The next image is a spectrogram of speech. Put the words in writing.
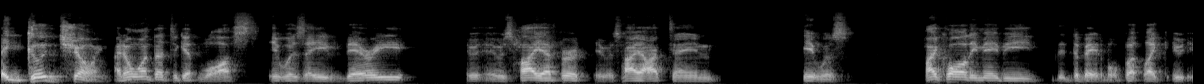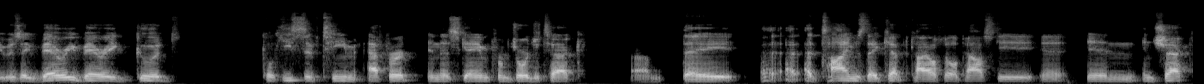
a good showing. I don't want that to get lost. It was a very it, it was high effort, it was high octane, it was high quality, maybe debatable, but like it, it was a very, very good cohesive team effort in this game from Georgia Tech. Um, they at, at, times they kept Kyle Filipowski in in, in check,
